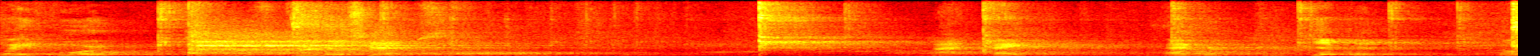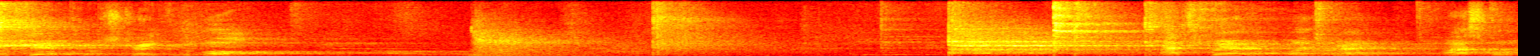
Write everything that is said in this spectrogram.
Wait for it. Turn those, hips. All right, hey, Edward, you're dipping. Don't dip, go straight to the ball. That's better, much better. Last one.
